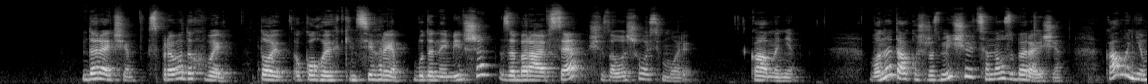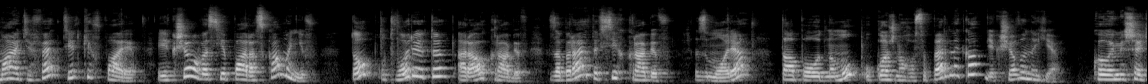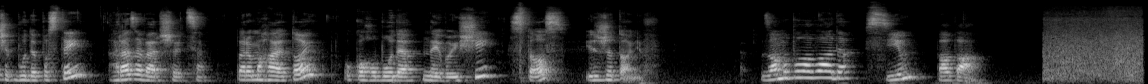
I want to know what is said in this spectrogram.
До речі, з приводу хвиль, той, у кого їх в кінці гри буде найбільше, забирає все, що залишилось в морі. Камені. Вони також розміщуються на узбережжі. Камені мають ефект тільки в парі. Якщо у вас є пара з каменів, то утворюєте ареал крабів. Забираєте всіх крабів з моря та по одному у кожного суперника, якщо вони є. Коли мішечок буде пустий, гра завершується. Перемагає той, у кого буде найвищий стос із жетонів. З вами була Влада. Всім па-па!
